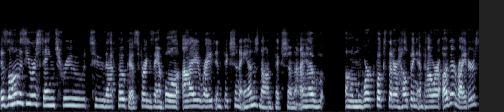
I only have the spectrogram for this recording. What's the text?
as long as you are staying true to that focus. For example, I write in fiction and nonfiction. I have um, workbooks that are helping empower other writers,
